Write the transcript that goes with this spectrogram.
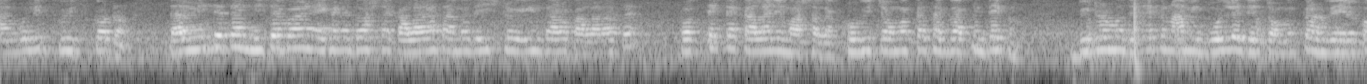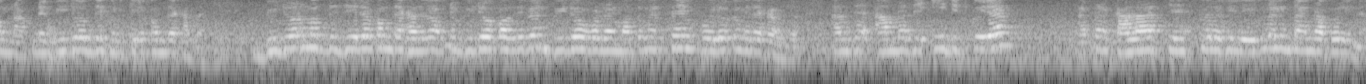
রাঙ্গুলি, সুইচ কটন। যারা নিতে চান, নিতে পারেন। এখানে দশটা কালার আছে, আমাদের স্টকে কিন্তু আরও কালার আছে। প্রত্যেকটা কালারই মাসালা খুবই চমৎকার থাকবে। আপনি দেখুন, ভিডিওর মধ্যে দেখুন, আমি বললে যে চমৎকার হবে এরকম না। আপনি ভিডিও দেখুন, কীরকম দেখা যায়। ভিডিওর মধ্যে যেরকম দেখা যাবে, আপনি ভিডিও কল দিবেন ভিডিও কলের মাধ্যমে সেম ওই রকমই দেখা যাবে। আমরা যে এডিট করে আপনার কালার চেঞ্জ করে ফেলি, এগুলো কিন্তু আমরা করি না।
